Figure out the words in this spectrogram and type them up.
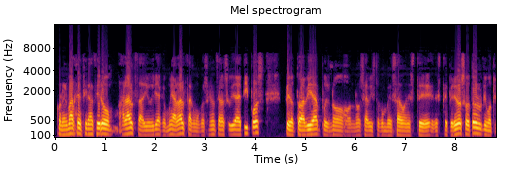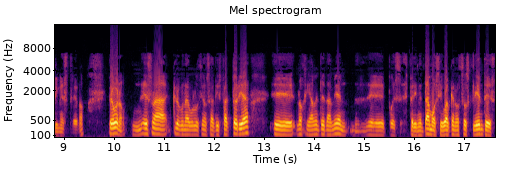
con el margen financiero al alza, yo diría que muy al alza como consecuencia de la subida de tipos, pero todavía pues no no se ha visto compensado en este en este periodo, sobre todo en el último trimestre, ¿no? Pero bueno, es una creo que una evolución satisfactoria eh, lógicamente también eh, pues experimentamos igual que nuestros clientes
